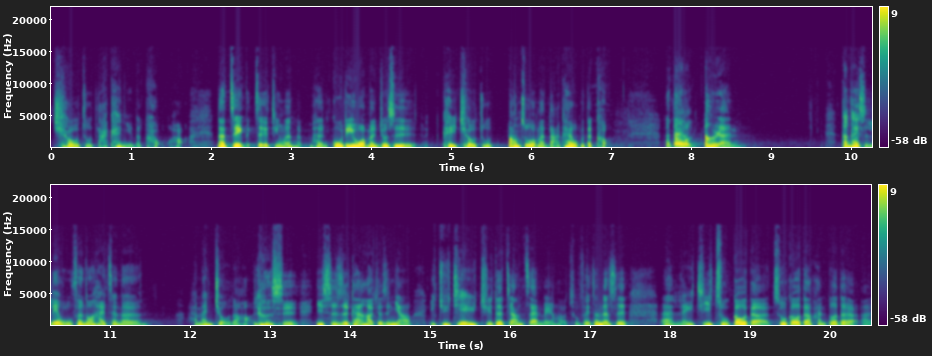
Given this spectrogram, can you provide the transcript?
求主打开你的口哈。那这个这个经文很很鼓励我们，就是可以求主帮助我们打开我们的口。那当当然，刚开始练五分钟还真的还蛮久的哈。就是你试试看哈，就是你要一句接一句的这样赞美哈，除非真的是呃累积足够的足够的很多的呃。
